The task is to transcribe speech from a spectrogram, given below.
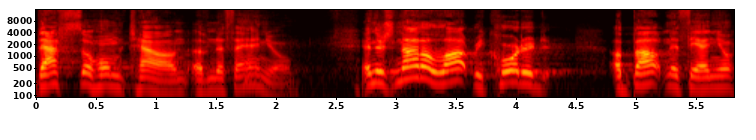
That's the hometown of Nathaniel. And there's not a lot recorded about Nathaniel.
